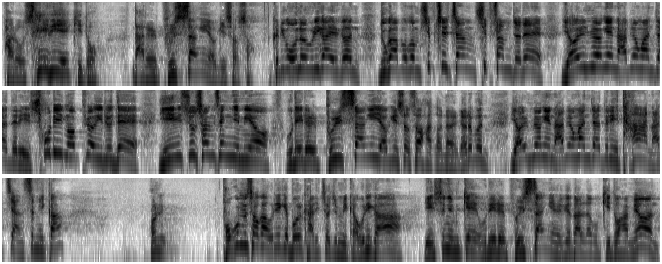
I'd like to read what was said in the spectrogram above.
바로 세리의 기도. 나를 불쌍히 여기소서. 그리고 오늘 우리가 읽은 누가복음 17장 13절에 10명의 나병 환자들이 소리 높여 이르되 예수 선생님이여 우리를 불쌍히 여기소서 하거늘. 여러분 10명의 나병 환자들이 다 낫지 않습니까? 오늘 복음서가 우리에게 뭘 가르쳐 줍니까? 우리가 예수님께 우리를 불쌍히 여겨달라고 기도하면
